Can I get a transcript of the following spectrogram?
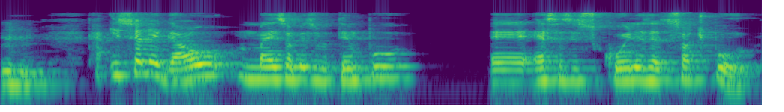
Uhum. Isso é legal, mas ao mesmo tempo, é, essas escolhas é só tipo.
